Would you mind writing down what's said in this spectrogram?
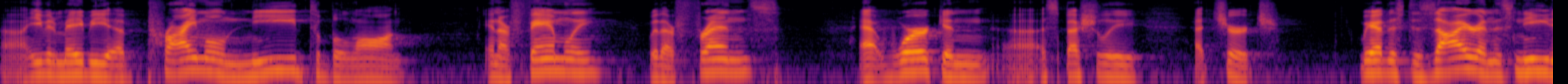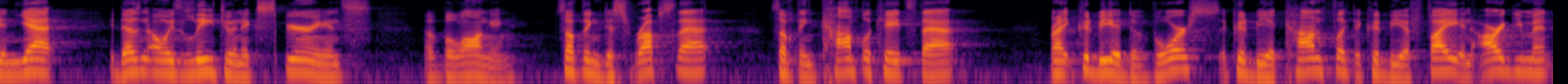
uh, even maybe a primal need to belong in our family, with our friends, at work, and uh, especially at church. We have this desire and this need, and yet it doesn't always lead to an experience of belonging. Something disrupts that, something complicates that. Right? It could be a divorce, it could be a conflict, it could be a fight, an argument,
